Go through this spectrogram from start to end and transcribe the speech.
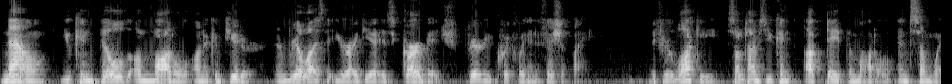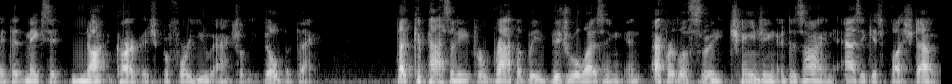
Now you can build a model on a computer and realize that your idea is garbage very quickly and efficiently. If you're lucky, sometimes you can update the model in some way that makes it not garbage before you actually build the thing. That capacity for rapidly visualizing and effortlessly changing a design as it gets fleshed out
